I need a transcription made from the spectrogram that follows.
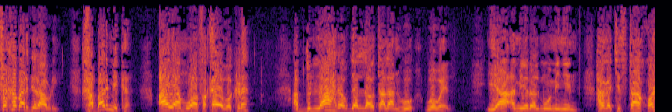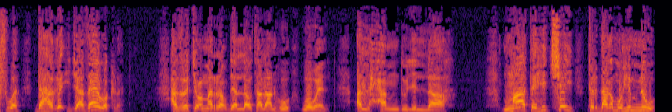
څه خبر دې راوړی؟ خبر مې که، آیا موافقه یې وکړه؟ عبدالله رضی الله تعالی عنه وویل، یا امیرالمؤمنین! هغه چې ستا خوښ وه، د هغه اجازه یې وکړه. حضرت عمر رضی الله تعالی عنه وویل، الحمدلله! ما ته هیڅ شی تر دغه مهم نه و.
